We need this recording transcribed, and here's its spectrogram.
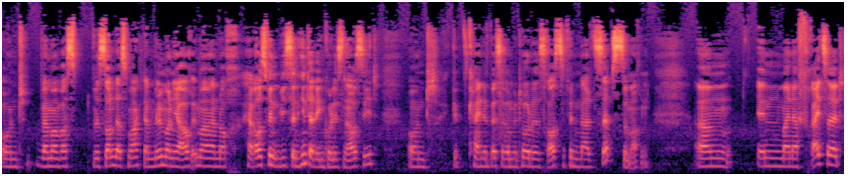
Und wenn man was besonders mag, dann will man ja auch immer noch herausfinden, wie es denn hinter den Kulissen aussieht. Und gibt keine bessere Methode, es rauszufinden, als selbst zu machen. Ähm, in meiner Freizeit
